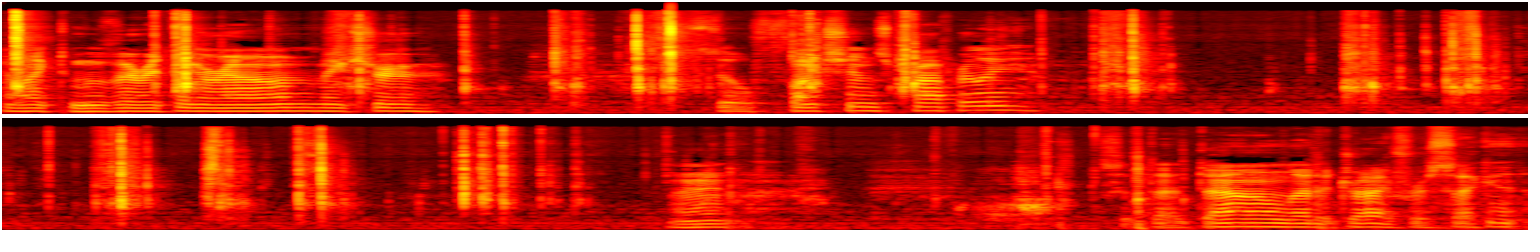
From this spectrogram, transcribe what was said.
I like to move everything around, make sure still functions properly. Alright, set that down, let it dry for a second.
